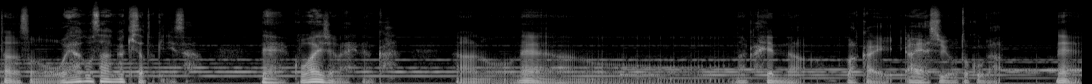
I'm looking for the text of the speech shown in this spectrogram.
ただその親御さんが来た時にさ、ね怖いじゃない？なんか、あのね、あのなんか変な若い怪しい男がね、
